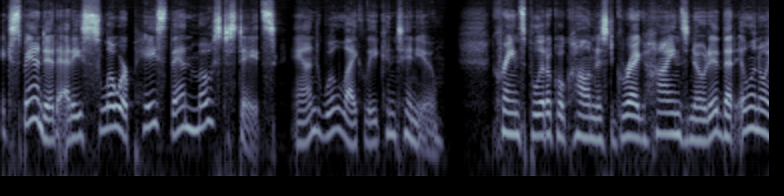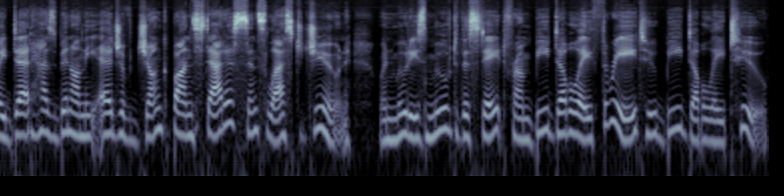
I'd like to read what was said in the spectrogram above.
expanded at a slower pace than most states and will likely continue. Crain's political columnist Greg Hinz noted that Illinois debt has been on the edge of junk bond status since last June, when Moody's moved the state from Baa3 to Baa2.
